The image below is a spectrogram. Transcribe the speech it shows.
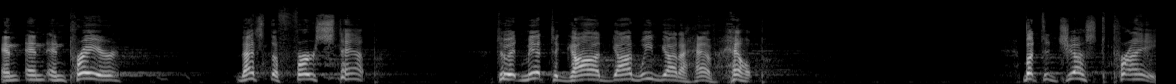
And, and, and prayer, that's the first step to admit to God, God, we've got to have help. But to just pray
